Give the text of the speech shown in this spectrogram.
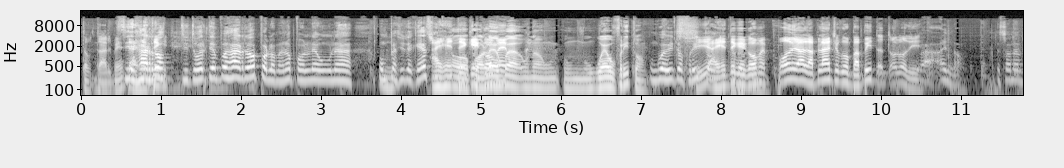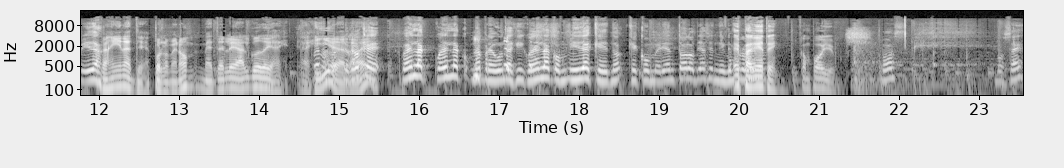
totalmente. Si Hay es gente arroz, que- si todo el tiempo es arroz, por lo menos ponle una, un Mm. pedacito de queso, Hay gente O que ponle come... un, una- un- un- un huevo frito. un huevito frito. Sí, hay gente que come pollo a la plancha con papitas todos los días. Ay, no. Eso no es vida. Imagínate, por lo menos meterle algo de aj- ají Bueno, a yo la creo vaina. que, ¿cuál es la, cuál es la, una pregunta aquí, ¿cuál es la comida que, no, que comerían todos los días sin ningún problema? Espaguete con pollo. ¿Vos? ¿Vos sé?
